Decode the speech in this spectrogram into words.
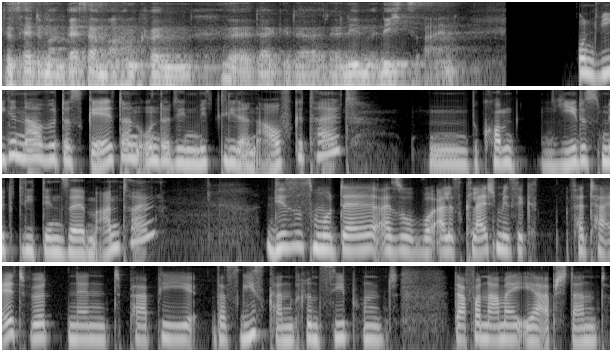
das hätte man besser machen können, äh, da, da, da nehmen wir nichts ein. Und wie genau wird das Geld dann unter den Mitgliedern aufgeteilt? Hm, bekommt jedes Mitglied denselben Anteil? Dieses Modell, also wo alles gleichmäßig verteilt wird, nennt Papi das Gießkannenprinzip und davon nahm er eher Abstand.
